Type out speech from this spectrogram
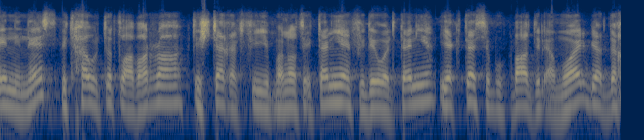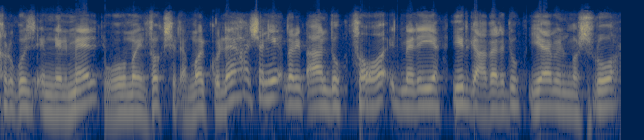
إن الناس بتحاول تطلع بره تشتغل في مناطق تانية في دول تانية يكتسبوا بعض الأموال بيدخروا جزء من المال وما ينفقش الأموال كلها عشان يقدر يبقى عنده فوائد مالية يرجع بلده يعمل مشروع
